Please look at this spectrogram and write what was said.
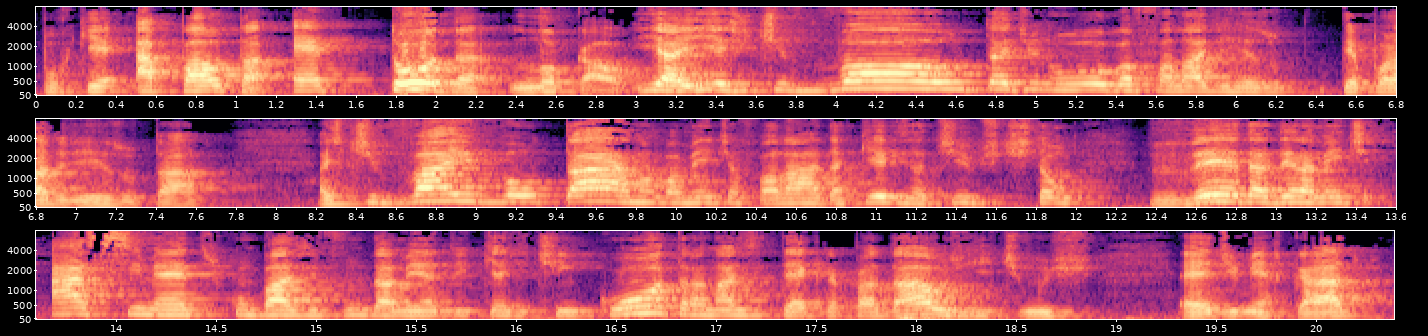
porque a pauta é toda local. E aí a gente volta de novo a falar de temporada de resultado. A gente vai voltar novamente a falar daqueles ativos que estão verdadeiramente assimétricos, com base em fundamento e que a gente encontra análise técnica para dar os ritmos é, de mercado.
